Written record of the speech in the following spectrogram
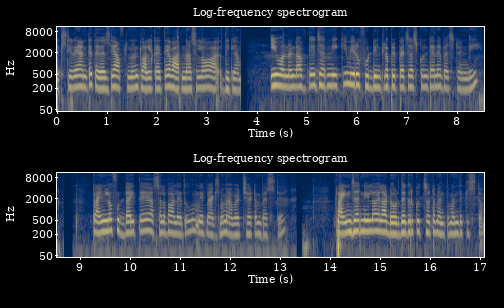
నెక్స్ట్ డే అంటే థర్స్డే ఆఫ్టర్నూన్ ట్వెల్వ్కి అయితే వారణాసిలో దిగాము ఈ వన్ అండ్ హాఫ్ డే జర్నీకి మీరు ఫుడ్ ఇంట్లో ప్రిపేర్ చేసుకుంటేనే బెస్ట్ అండి. ట్రైన్లో ఫుడ్ అయితే అస్సలు బాగాలేదు మీరు మ్యాక్సిమం అవాయిడ్ చేయటం బెస్ట్ ట్రైన్ జర్నీలో ఇలా డోర్ దగ్గర కూర్చోవటం ఎంతమందికి ఇష్టం?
